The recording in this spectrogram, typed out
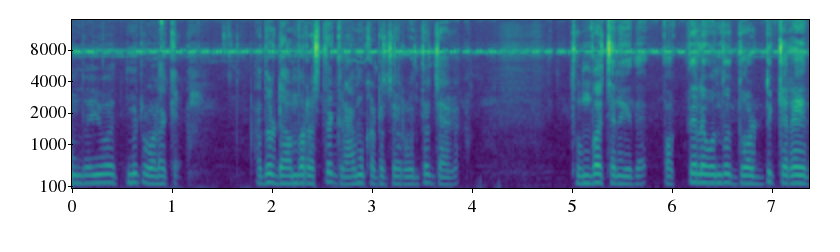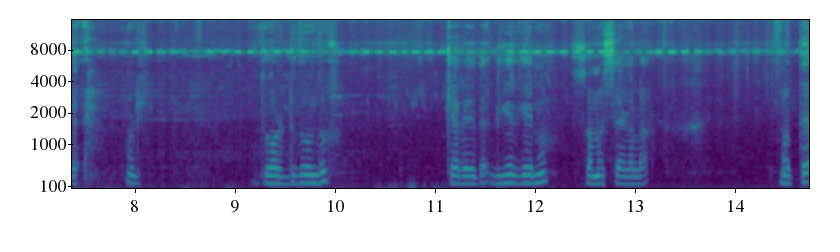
ಒಂದು ಐವತ್ತು ಮೀಟ್ರ್ ಒಳಕ್ಕೆ. ಅದು ಡಾಂಬರ್ ರಸ್ತೆ, ಗ್ರಾಮಕ್ಕೆ ಕಟ್ಟಚ ಇರುವಂಥ ಜಾಗ. ತುಂಬ ಚೆನ್ನಾಗಿದೆ. ಪಕ್ಕದಲ್ಲೇ ಒಂದು ದೊಡ್ಡ ಕೆರೆ ಇದೆ. ನೋಡಿ, ದೊಡ್ಡದೊಂದು ಕೆರೆ ಇದೆ ನೀರಿಗೇನು ಸಮಸ್ಯೆ ಆಗಲ್ಲ. ಮತ್ತು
